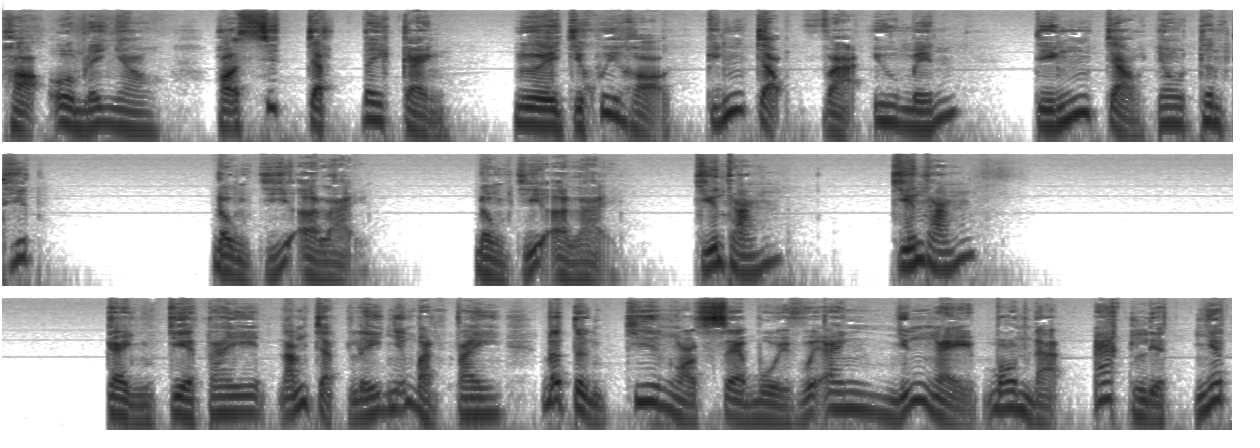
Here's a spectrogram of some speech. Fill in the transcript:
Họ ôm lấy nhau, họ siết chặt tay cảnh, người chỉ huy họ kính trọng và yêu mến, tiếng chào nhau thân thiết. Đồng chí ở lại, đồng chí ở lại, chiến thắng, chiến thắng. Cảnh chia tay nắm chặt lấy những bàn tay đã từng chia ngọt xẻ bùi với anh những ngày bom đạn ác liệt nhất.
